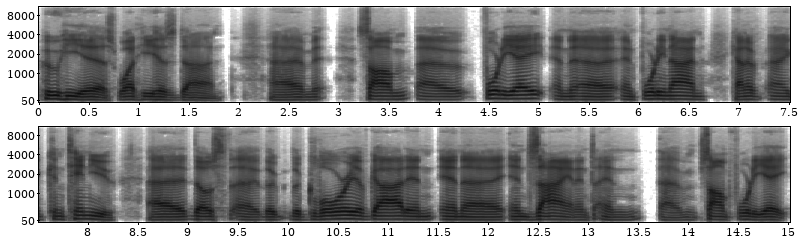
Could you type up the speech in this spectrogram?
who He is, what He has done. Um, Psalm uh, 48 and uh, and 49 kind of uh, continue uh, those uh, the the glory of God in in uh, in Zion and and um, Psalm 48,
